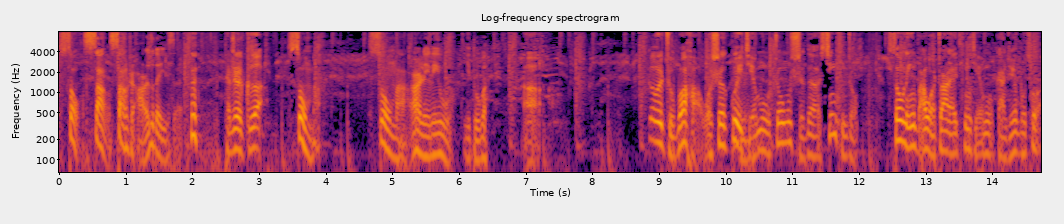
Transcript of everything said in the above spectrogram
送丧丧是儿子的意思，他这是歌宋马宋马二零零五，你读吧。啊。各位主播好，我是贵节目忠实的新听众，松林把我抓来听节目，感觉不错。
